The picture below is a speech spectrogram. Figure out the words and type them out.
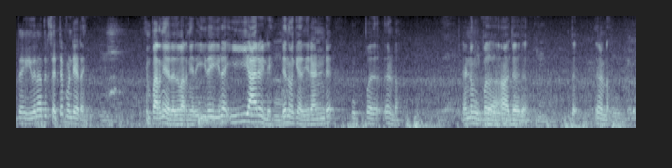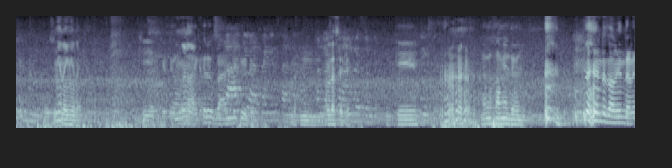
ഇത് ഇതിനകത്തൊരു സെറ്റപ്പ് ഉണ്ട് ചേട്ടേ. ഞാൻ പറഞ്ഞുതരാം ഇത് പറഞ്ഞുതരാം. ഇത് ഇത് ഈ ആരോ ഇല്ലേ? ഇത് നോക്കിയാൽ മതി. രണ്ട് മുപ്പത് ഇതുണ്ടോ രണ്ട് മുപ്പത് ആ അതെ അതെ ഇത് ഇത് കണ്ടോ? ഇങ്ങനെ ഇങ്ങനെ. നല്ല രസമില്ലേ? നല്ല സമയം തെളിഞ്ഞു. എന്റെ സമയം എന്താണ്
